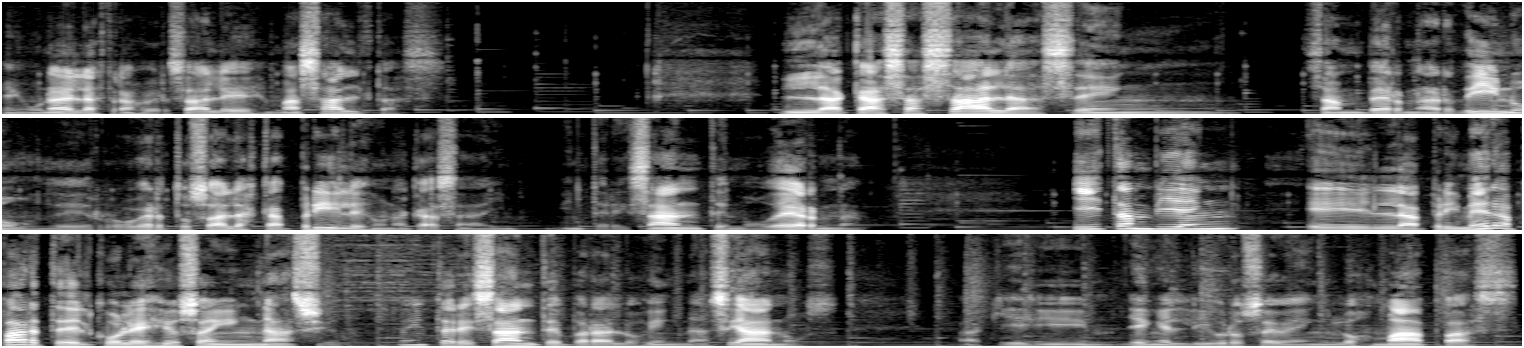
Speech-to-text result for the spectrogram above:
en una de las transversales más altas la Casa Salas en San Bernardino de Roberto Salas Capriles, una casa interesante, moderna. Y también eh, la primera parte del Colegio San Ignacio. Muy interesante para los ignacianos. Aquí en el libro se ven los mapas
